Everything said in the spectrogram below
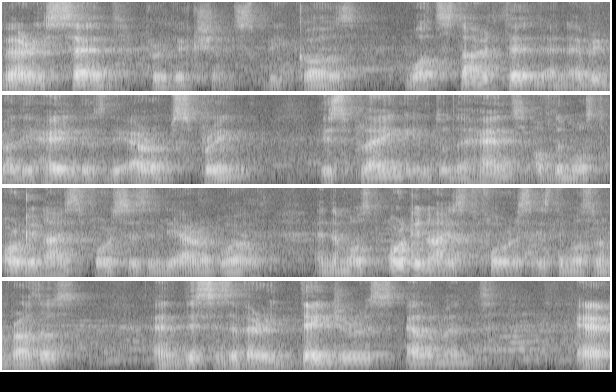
very sad predictions because what started and everybody hailed as the Arab Spring is playing into the hands of the most organized forces in the Arab world. And the most organized force is the Muslim Brothers. And this is a very dangerous element, an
